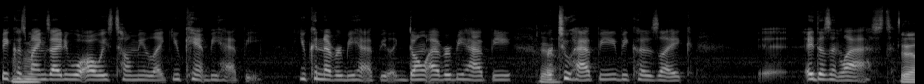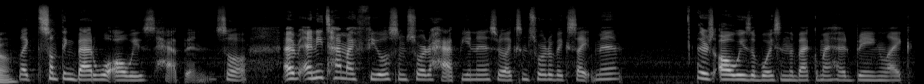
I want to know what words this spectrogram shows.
because my anxiety will always tell me like you can't be happy, you can never be happy, like don't ever be happy Yeah. or too happy because like it, doesn't last Yeah. like something bad will always happen. So anytime I feel some sort of happiness or like some sort of excitement, there's always a voice in the back of my head being like,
